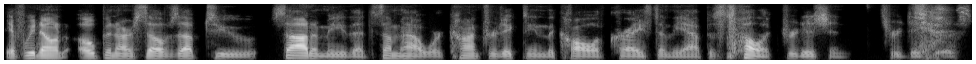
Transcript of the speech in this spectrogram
if we don't open ourselves up to sodomy, that somehow we're contradicting the call of Christ and the apostolic tradition. It's ridiculous.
